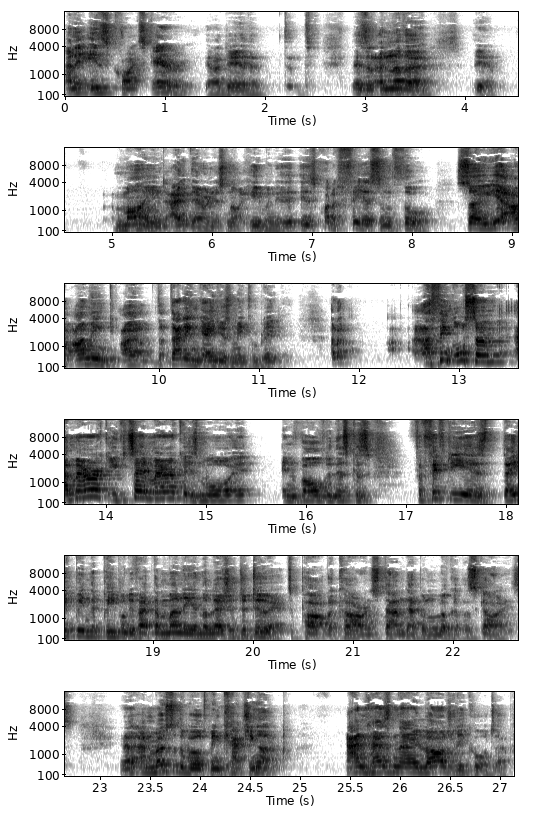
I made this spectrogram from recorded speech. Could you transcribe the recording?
and it is quite scary. The idea that, that there's another you know, mind out there and it's not human it is quite a fearsome thought. So yeah, I, I mean, I, that engages me completely. And I, I think also America. You could say America is more involved in this because for 50 years, they've been the people who've had the money and the leisure to do it, to park the car and stand up and look at the skies. You know, and most of the world's been catching up and has now largely caught up.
